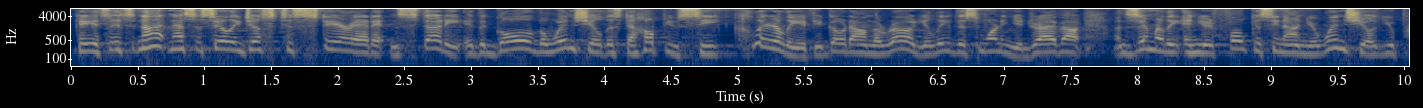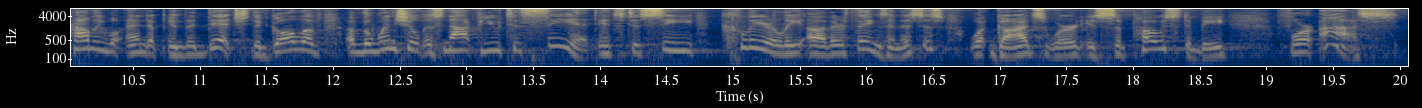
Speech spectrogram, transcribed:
Okay, it's, it's not necessarily just to stare at it and study. The goal of the windshield is to help you see clearly. If you go down the road, you leave this morning, you drive out on Zimmerly, and you're focusing on your windshield, you probably will end up in the ditch. The goal of, of the windshield is not for you to see it. It's to see clearly other things. And this is what God's Word is supposed to be for us.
